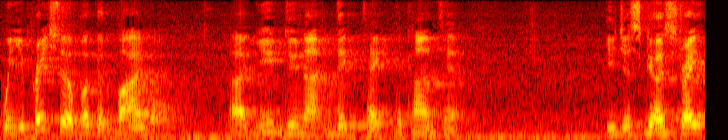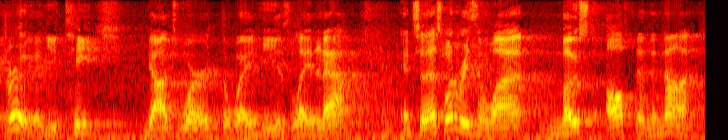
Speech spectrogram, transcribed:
when you preach through a book of the Bible, uh, you do not dictate the content. You just go straight through and you teach God's Word the way He has laid it out. And so that's one reason why, most often than not,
